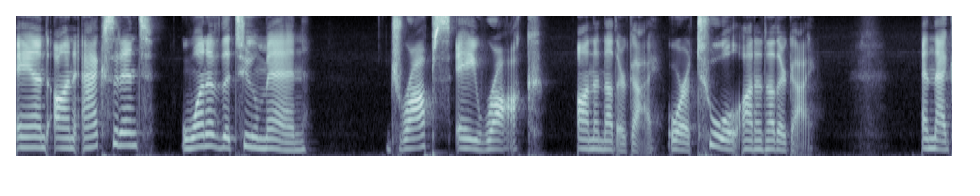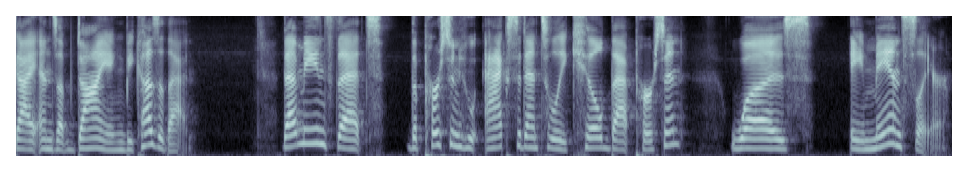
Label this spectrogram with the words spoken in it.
And on accident, one of the two men drops a rock on another guy or a tool on another guy and that guy ends up dying because of that. That means that the person who accidentally killed that person was a manslayer.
